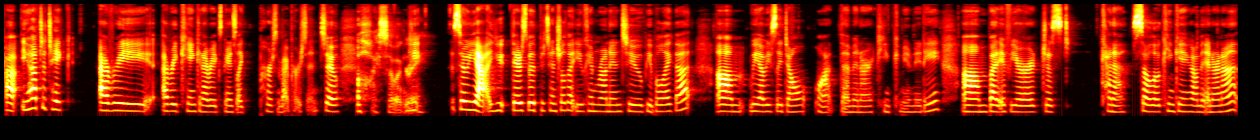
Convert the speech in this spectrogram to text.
uh, you have to take every every kink and every experience like person by person. So oh, I so agree. so yeah you there's the potential that you can run into people like that. Um we obviously don't want them in our kink community. Um but if you're just kind of solo kinking on the internet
